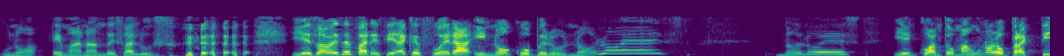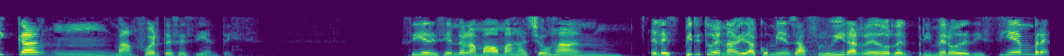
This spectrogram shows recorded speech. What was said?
uno emanando esa luz. y eso a veces pareciera que fuera inocuo, pero no lo es. No lo es. Y en cuanto más uno lo practica, mm, más fuerte se siente. Sigue diciendo el amado Mahashohan, el espíritu de Navidad comienza a fluir alrededor del primero de diciembre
